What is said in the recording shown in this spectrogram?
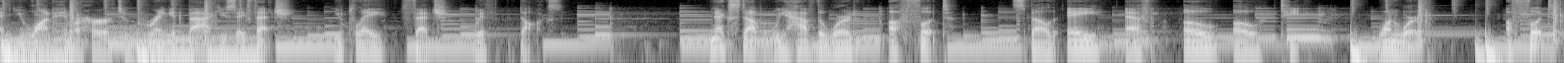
and you want him or her to bring it back, you say fetch. You play fetch with dogs. Next up, we have the word afoot spelled A F O O T. One word. Afoot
